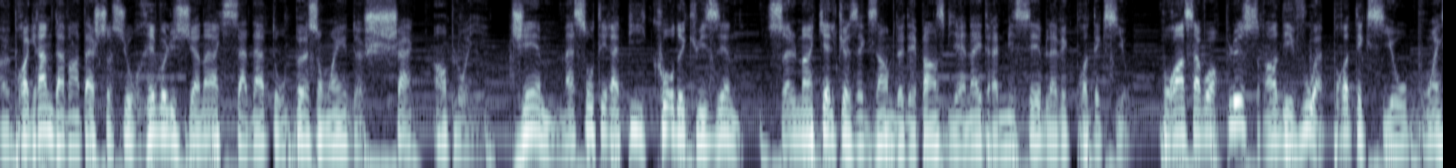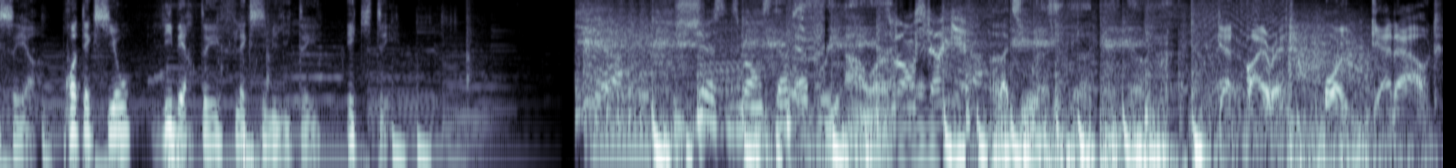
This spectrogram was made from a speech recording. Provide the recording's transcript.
un programme d'avantages sociaux révolutionnaire qui s'adapte aux besoins de chaque employé. Gym, massothérapie, cours de cuisine, seulement quelques exemples de dépenses bien-être admissibles avec Protexio. Pour en savoir plus, rendez-vous à protexio.ca. Protexio, liberté, flexibilité, équité. Juste du bon stock. Every hour. Du bon stock. Radio Get pirate or get out.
